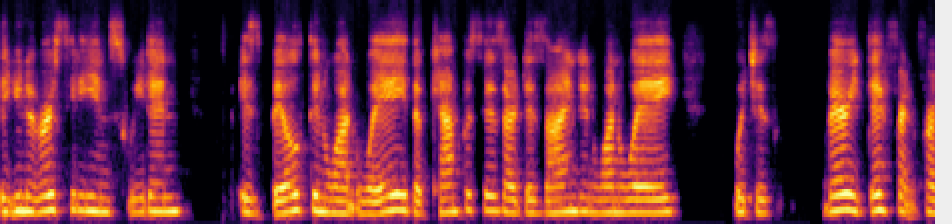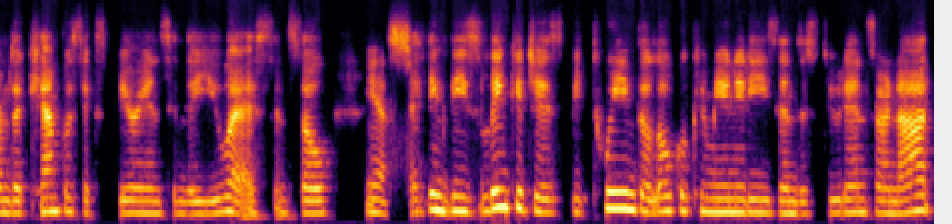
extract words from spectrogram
the university in Sweden is built in one way, the campuses are designed in one way, which is very different from the campus experience in the US. And so yes, I think these linkages between the local communities and the students are not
